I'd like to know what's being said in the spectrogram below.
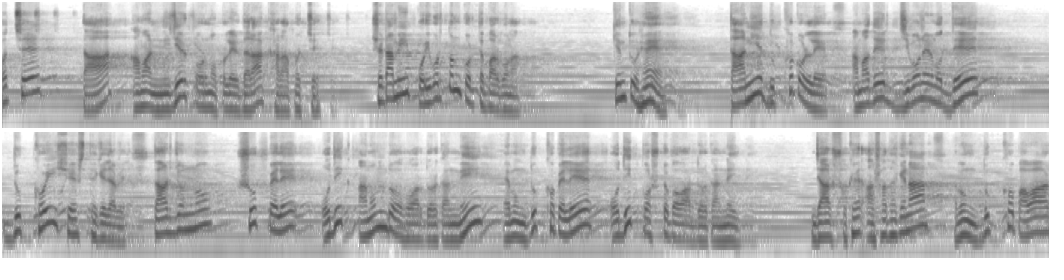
হচ্ছে, তা আমার নিজের কর্মফলের দ্বারা খারাপ হচ্ছে। সেটা আমি পরিবর্তন করতে পারব না। কিন্তু হ্যাঁ তা নিয়ে দুঃখ করলে আমাদের জীবনের মধ্যে দুঃখই শেষ থেকে যাবে। তার জন্য সুখ পেলে অধিক আনন্দ হওয়ার দরকার নেই এবং দুঃখ পেলে অধিক কষ্ট পাওয়ার দরকার নেই। যার সুখের আশা থাকে না এবং দুঃখ পাওয়ার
